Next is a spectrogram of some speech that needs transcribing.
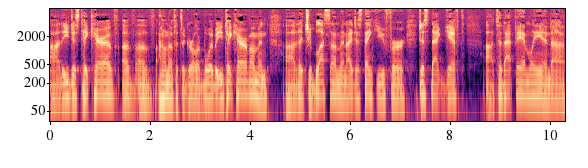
uh, that you just take care of, of, of, I don't know if it's a girl or boy, but you take care of them and uh, that you bless them. And I just thank you for just that gift uh, to that family. And uh,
